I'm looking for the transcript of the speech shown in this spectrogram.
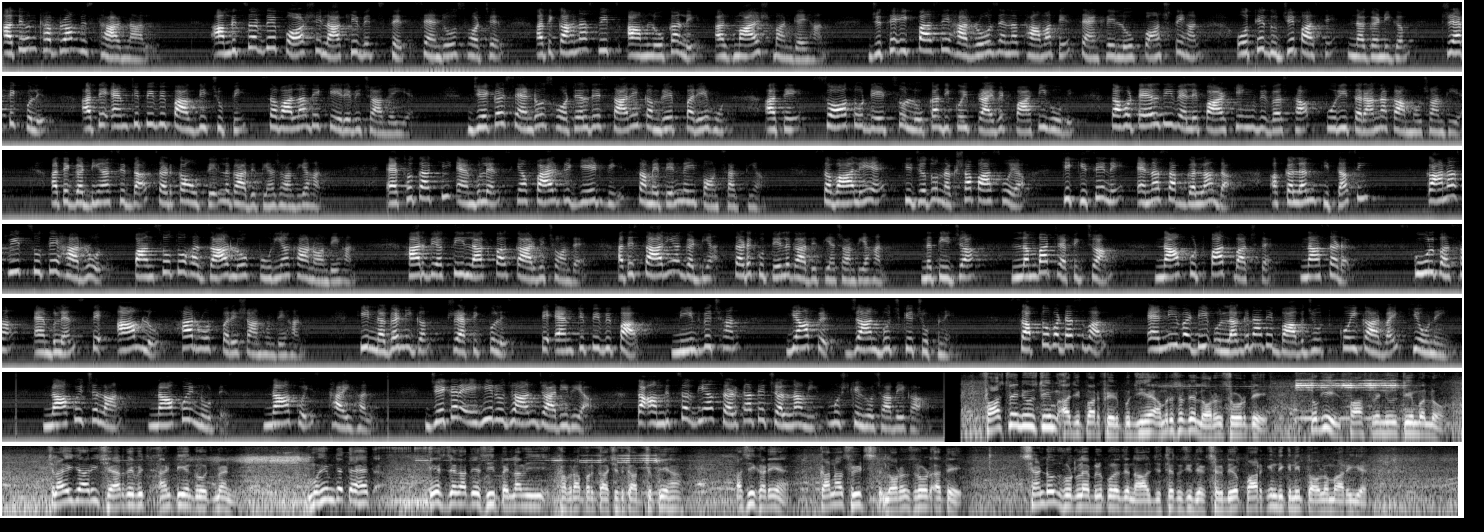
ਅਤੇ ਹੁਣ ਖਬਰਾਂ ਵਿਸਥਾਰ ਨਾਲ। ਅੰਮ੍ਰਿਤਸਰ ਦੇ ਪੌਸ਼ ਇਲਾਕੇ ਵਿੱਚ ਸਥਿਤ ਸੈਂਡੋਸ ਹੋਟਲ ਅਤੇ ਕਾਹਨਾ ਸਵੀਟਸ ਆਮ ਲੋਕਾਂ ਲਈ ਅਜ਼ਮਾਇਸ਼ ਬਣ ਗਏ ਹਨ, ਜਿੱਥੇ ਇੱਕ ਪਾਸੇ ਹਰ ਰੋਜ਼ ਇਹਨਾਂ ਥਾਵਾਂ ਤੇ ਸੈਂਕੜੇ ਲੋਕ ਪਹੁੰਚਦੇ ਹਨ, ਉੱਥੇ ਦੂਜੇ ਪਾਸੇ ਨਗਰ ਨਿਗਮ, ਟ੍ਰੈਫਿਕ ਪੁਲਿਸ ਅਤੇ ਐਮਟੀਪੀ ਵਿਭਾਗ ਦੀ ਚੁੱਪੀ ਸਵਾਲਾਂ ਦੇ ਘੇਰੇ ਵਿੱਚ ਆ ਗਈ ਹੈ। ਜੇਕਰ ਸੈਂਡੋਸ ਹੋਟਲ ਦੇ ਸਾਰੇ ਕਮਰੇ ਭਰੇ ਹੋਣ ਅਤੇ 100 ਤੋਂ 150 ਲੋਕਾਂ ਦੀ ਕੋਈ ਪ੍ਰਾਈਵੇਟ ਪਾਰਟੀ ਹੋਵੇ, ਤਾਂ ਹੋਟਲ ਦੀ ਵੇਲੇ ਪਾਰਕਿੰਗ ਵਿਵਸਥਾ ਪੂਰੀ ਤਰ੍ਹਾਂ ਨਾਕਾਮ ਹੋ ਜਾਂਦੀ ਹੈ। ਅਤੇ ਗੱਡੀਆਂ ਸਿੱਧਾ ਸੜਕਾਂ ਉੱਤੇ ਲਗਾ ਦਿੱਤੀਆਂ ਜਾਂਦੀਆਂ ਹਨ। ਇੱਥੋਂ ਤੱਕ ਕਿ ਐਂਬੂਲੈਂਸ ਜਾਂ ਫਾਇਰ ਬ੍ਰਿਗੇਡ ਵੀ ਸਮੇਂ ਤੇ ਨਹੀਂ ਪਹੁੰਚ ਸਕਦੀਆਂ। ਸਵਾਲ ਇਹ ਹੈ ਕਿ ਜਦੋਂ ਨਕਸ਼ਾ ਪਾਸ ਹੋਇਆ ਕਿ ਕਿਸੇ ਨੇ ਇਹਨਾਂ ਸਭ ਗੱਲਾਂ ਦਾ ਅਕਲਨ ਕੀਤਾ ਸੀ? ਕਾਨਾ ਸਵੀਟਸ ਉੱਤੇ ਹਰ ਰੋਜ਼ 500 ਤੋਂ 1000 ਲੋਕ ਪੂਰੀਆਂ ਖਾਣ ਆਉਂਦੇ ਹਨ? ਹਰ ਵਿਅਕਤੀ ਲਗਭਗ ਕਾਰ ਵਿੱਚ ਆਉਂਦਾ ਹੈ ਅਤੇ ਸਾਰੀਆਂ ਗੱਡੀਆਂ ਸੜਕ ਉੱਤੇ ਲਗਾ ਦਿੱਤੀਆਂ ਜਾਂਦੀਆਂ ਹਨ। ਨਤੀਜਾ, ਲੰਬਾ ਟ੍ਰੈਫਿਕ ਜਾਮ, ਨਾ ਫੁੱਟਪਾਥ ਬਚਦਾ ਨਾ ਸੜਕ। ਸਕੂਲ ਬੱਸਾਂ, ਐਂਬੂਲੈਂਸ ਤੇ ਆਮ ਲੋਕ ਹਰ ਰੋਜ਼ ਪਰੇਸ਼ਾਨ ਹੁੰਦੇ ਹਨ ਕਿ ਨਗਰ ਨਿਗਮ, ਟ੍ਰੈਫਿਕ ਪੁਲਿਸ ਤੇ ਐਮਟੀਪੀ ਵਿਭਾਗ ਨੀਂਦ ਵਿੱਚ ਹਨ ਜਾਂ ਫਿਰ ਜਾਣਬੁੱਝ ਕੇ ਚੁੱਪ ਨੇ। ਸਭ ਤੋਂ ਵੱਡਾ ਸਵਾਲ, ਇੰਨੀ ਵੱਡੀ ਉਲੰਘਣਾ ਦੇ ਬਾਵਜੂਦ ਕੋਈ ਕਾਰਵਾਈ ਕਿਉਂ ਨਹੀਂ? ਨਾ ਕੋਈ ਚਲਾਨ, ਨਾ ਕੋਈ ਨੋਟਿਸ, ਨਾ ਕੋਈ ਸਥਾਈ ਹੱਲ। ਜੇਕਰ ਇਹੀ ਰੁਝਾਨ ਜਾਰੀ ਰਿਹਾ, ਤਾਂ ਅੰਮ੍ਰਿਤਸਰ ਦੀਆਂ ਸੜਕਾਂ ਤੇ ਚੱਲਣਾ ਵੀ ਮੁਸ਼ਕਿਲ ਹੋ ਜਾਵੇਗਾ। ਫਾਸਟਵੇ ਨਿਊਜ਼ ਟੀਮ ਅੱਜ ਇੱਕ ਵਾਰ ਫੇਰ ਪੁੱਜੀ ਹੈ ਅੰਮ੍ਰਿਤਸਰ ਦੇ ਲਾਰੈਂਸ ਰੋਡ ਤੇ, ਕਿਉਂਕਿ ਫਾਸਟਵੇ ਨਿਊਜ਼ ਟੀਮ ਵੱਲੋਂ ਚਲਾਈ ਜਾ ਰਹੀ ਸ਼ਹਿਰ ਦੇ ਵਿੱਚ ਐਂਟੀ ਐਂਕਰੋਚਮੈਂਟ ਮੁਹਿੰਮ ਦੇ ਤਹਿਤ ਇਸ ਜਗ੍ਹਾ ਤੇ ਅਸੀਂ ਪਹਿਲਾਂ ਵੀ ਖਬਰਾਂ ਪ੍ਰਕਾਸ਼ਿਤ ਕਰ ਚੁੱਕੇ ਹਾਂ। ਅਸੀਂ ਖੜੇ ਹਾਂ ਕਾਨਾ ਸਵੀਟਸ ਲਾਰੈਂਸ ਰੋਡ ਅਤੇ ਸੈਂਡੋਜ਼ ਹੋਟਲ ਹੈ ਬਿਲਕੁਲ ਇਹਦੇ ਨਾਲ, ਜਿੱਥੇ ਤੁਸੀਂ ਦੇਖ ਸਕਦੇ ਹੋ ਪਾਰਕਿੰਗ ਦੀ ਕਿੰਨੀ ਪ੍ਰੋਬਲਮ ਆ ਰਹੀ ਹੈ।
